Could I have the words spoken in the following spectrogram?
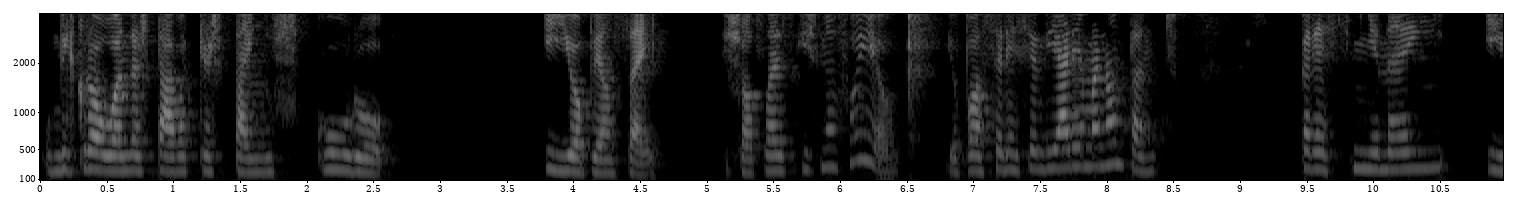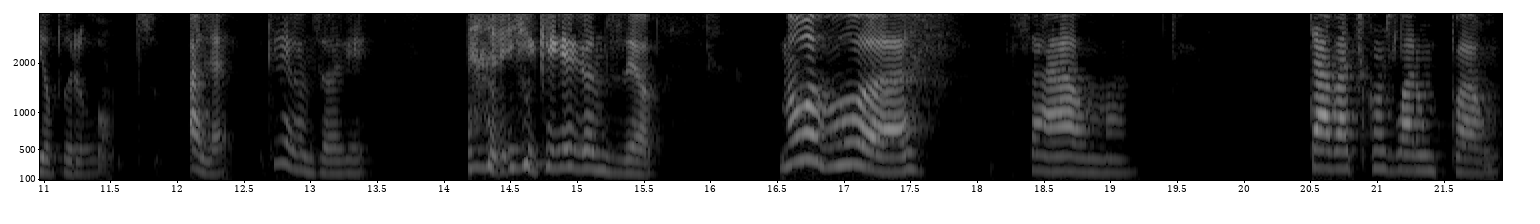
o micro-ondas estava castanho escuro. E eu pensei, shotless que isto não fui eu. Eu posso ser incendiária, mas não tanto. Parece minha mãe e eu pergunto, olha, o que é que aconteceu aqui? e o que é que aconteceu? Meu avô, Salma, estava a descongelar um pão,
